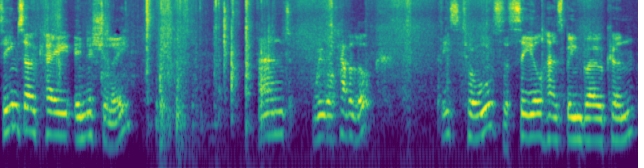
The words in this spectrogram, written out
Seems okay initially and we will have a look. These tools, the seal has been broken.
